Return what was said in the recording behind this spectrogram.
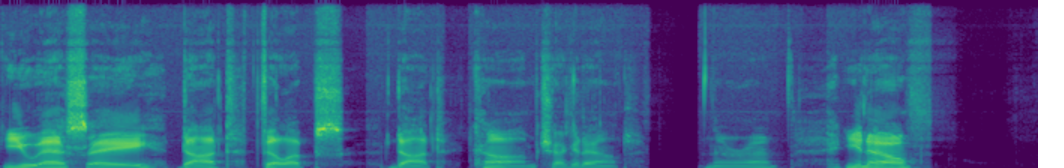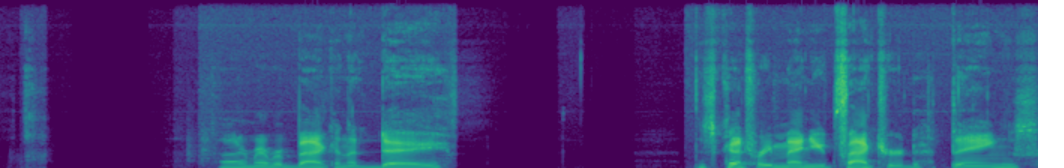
usa.philips.com. Check it out. All right. You know, I remember back in the day, this country manufactured things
